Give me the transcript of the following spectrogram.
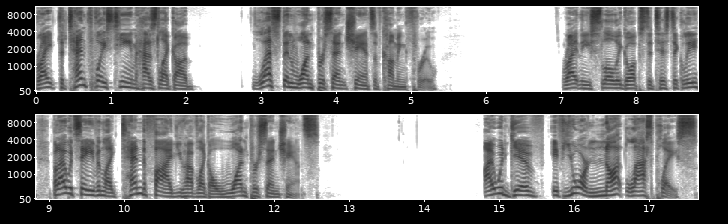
right? The 10th place team has like a less than 1% chance of coming through right? And you slowly go up statistically. But I would say even like 10 to 5, you have like a 1% chance. I would give, if you are not last place,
